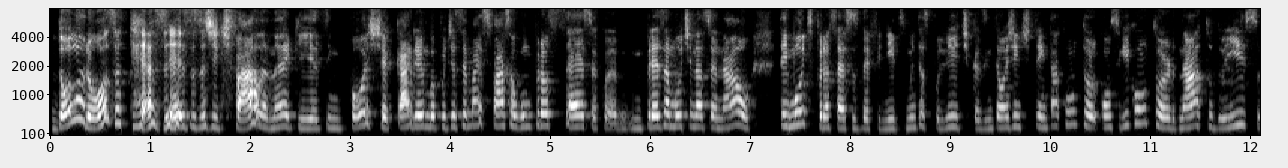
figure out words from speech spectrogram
doloroso até às vezes a gente fala, né? Que assim, poxa, caramba, podia ser mais fácil algum processo. Empresa multinacional tem muitos processos definidos, muitas políticas, então a gente tentar contor conseguir contornar tudo isso,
